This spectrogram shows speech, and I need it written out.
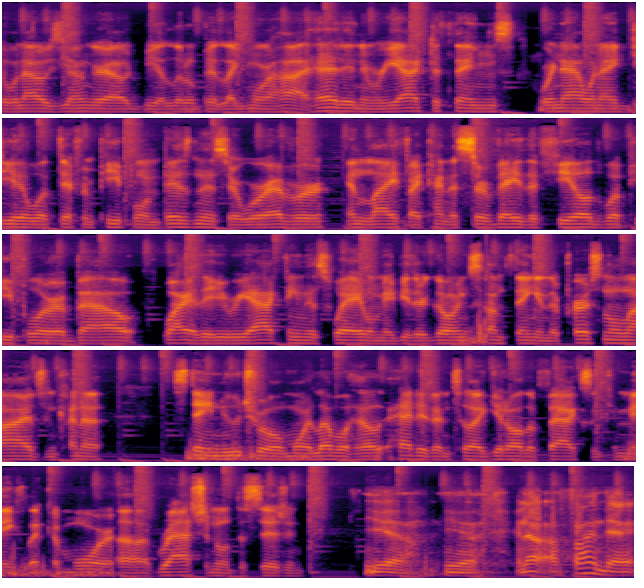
So when I was younger, I would be a little bit like more hot headed and react to things. Where now, when I deal with different people in business or wherever in life, I kind of survey the field, what people are about, why are they reacting this way? Well, maybe they're going something in their personal lives and kind of stay neutral, more level headed until I get all the facts and can make like a more uh, rational decision. Yeah, yeah, and I, I find that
